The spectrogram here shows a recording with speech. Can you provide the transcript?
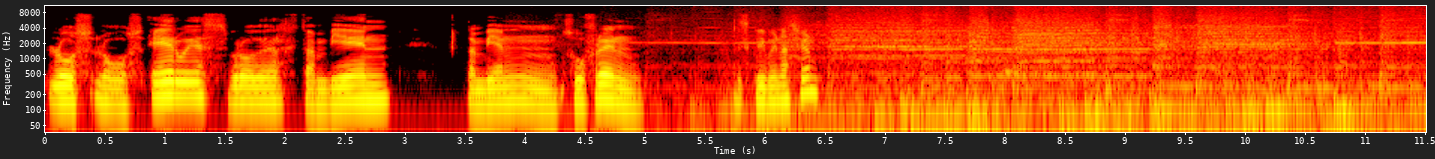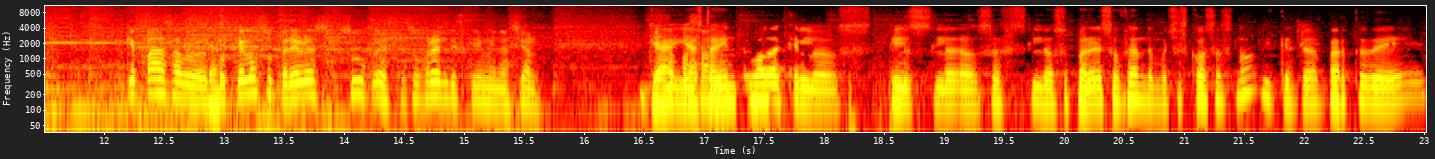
los, los héroes, brother, también, también sufren discriminación. ¿Qué pasa, brother? Ya. ¿Por qué los superhéroes suf- este, sufren discriminación? ¿Qué Ya, está ya está bien de moda que los, los, los, los superhéroes sufran de muchas cosas, ¿no? Y que sean parte de,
